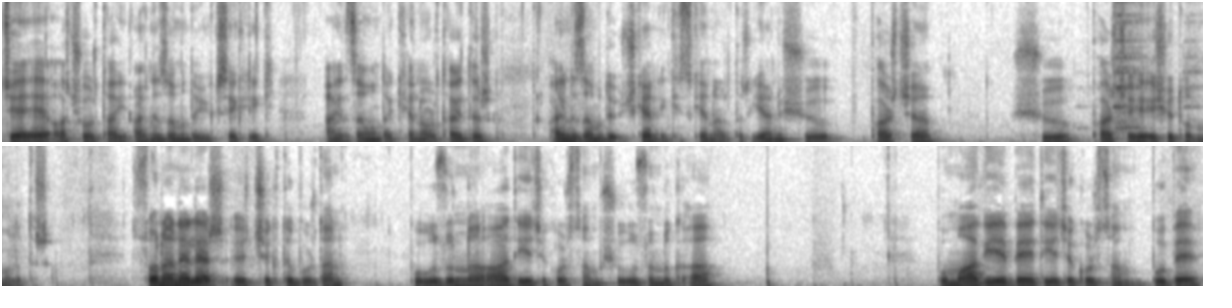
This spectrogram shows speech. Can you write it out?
CE açıortay aynı zamanda yükseklik aynı zamanda kenarortaydır. Aynı zamanda üçgen ikizkenardır. Yani şu parça şu parçaya eşit olmalıdır. Sonra neler e, çıktı buradan? Bu uzunluğa A diyecek olursam şu uzunluk A. Bu maviye B diyecek olursam bu B.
